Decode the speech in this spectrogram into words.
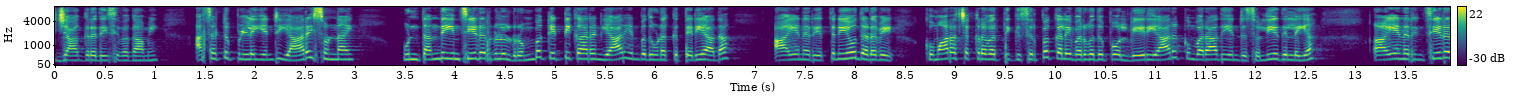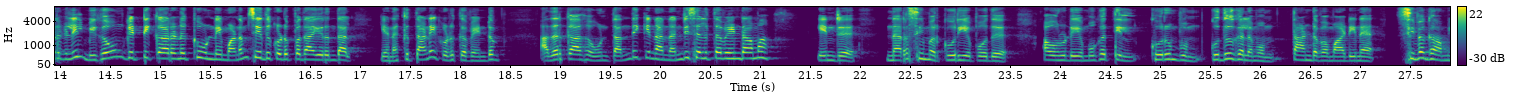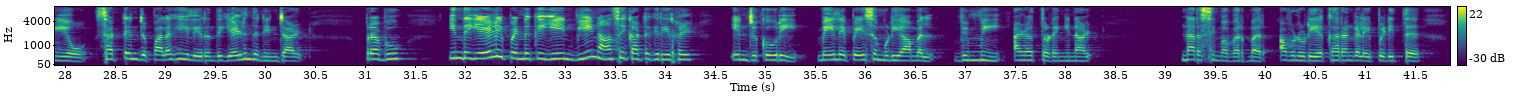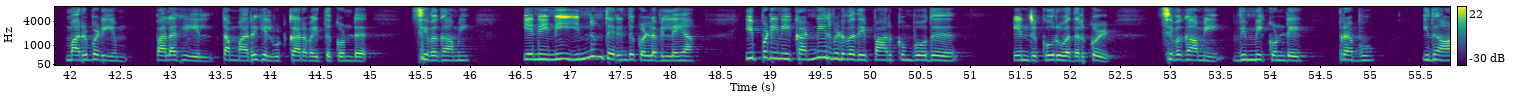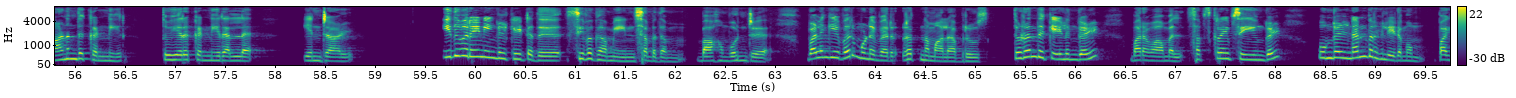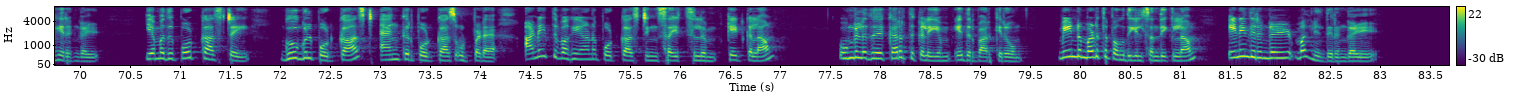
ஜாகிரதை சிவகாமி அசட்டு பிள்ளை என்று யாரை சொன்னாய்? உன் தந்தையின் சீடர்களுள் ரொம்ப கெட்டிக்காரன் யார் என்பது உனக்கு தெரியாதா? ஆயனர் எத்தனையோ தடவை குமார சக்கரவர்த்திக்கு சிற்பக்கலை வருவது போல் வேறு யாருக்கும் வராது என்று சொல்லியதில்லையா? ஆயனரின் சீடர்களில் மிகவும் கெட்டிக்காரனுக்கு உன்னை மனம் செய்து கொடுப்பதாயிருந்தால் எனக்குத்தானே கொடுக்க வேண்டும். அதற்காக உன் தந்தைக்கு நான் நன்றி செலுத்த வேண்டாமா? என்று நரசிம்மர் கூறியபோது அவருடைய முகத்தில் குறும்பும் குதூகலமும் தாண்டவமாடின. சிவகாமியோ சட்டென்று பலகையில் இருந்து எழுந்து நின்றாள். பிரபு இந்த ஏழை பெண்ணுக்கு ஏன் வீண் ஆசை காட்டுகிறீர்கள்? என்று கூறி மேலே பேச முடியாமல் விம்மி அழத் தொடங்கினாள். நரசிம்மவர்மர் அவளுடைய கரங்களை பிடித்து மறுபடியும் பலகையில் தம் அருகில் உட்கார வைத்துக்கொண்டு சிவகாமி என்னை நீ இன்னும் தெரிந்து கொள்ளவில்லையா? இப்படி நீ கண்ணீர் விடுவதை பார்க்கும்போது என்று கூறுவதற்குள் சிவகாமி விம்மிக் கொண்டே பிரபு இது ஆனந்த கண்ணீர் துயர கண்ணீர் அல்ல என்றாள். இதுவரை நீங்கள் கேட்டது சிவகாமியின் சபதம். பாகம் ஒன்று. வழங்கியவர் முனைவர் ரத்னமாலா புரூஸ். தொடர்ந்து கேளுங்கள் மறவாமல் சப்ஸ்கிரைப் செய்யுங்கள் உங்கள் நண்பர்களிடமும் பகிருங்கள். எமது போட்காஸ்டை கூகுள் போட்காஸ்ட் ஆங்கர் போட்காஸ்ட் உட்பட அனைத்து வகையான போட்காஸ்டிங் சைட்ஸிலும் கேட்கலாம். உங்களது கருத்துக்களையும் எதிர்பார்க்கிறோம். மீண்டும் அடுத்த பகுதியில் சந்திக்கலாம். இணைந்திருங்கள் மகிழ்ந்திருங்கள்.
